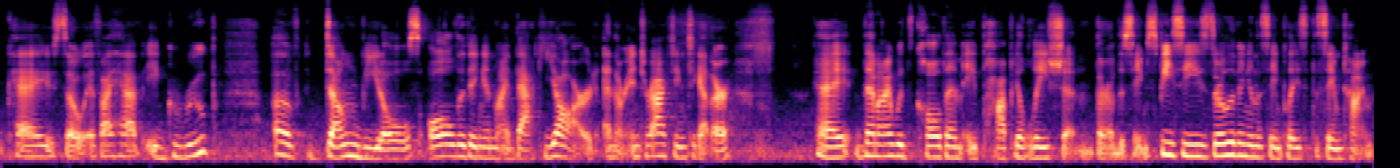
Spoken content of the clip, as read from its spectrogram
Okay, so if I have a group of dung beetles all living in my backyard and they're interacting together, okay, then I would call them a population. They're of the same species, they're living in the same place at the same time.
